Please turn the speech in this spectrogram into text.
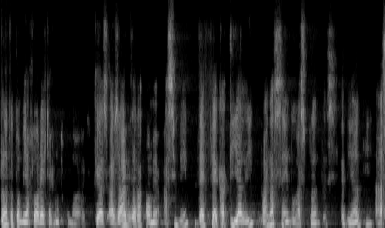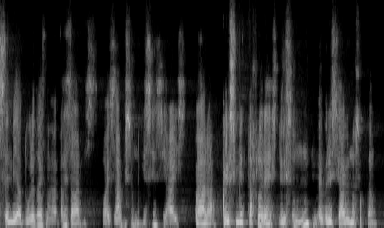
planta também a floresta junto com nós. Porque as, as aves, ela come a semente, defeca aqui e ali, vai nascendo as plantas, mediante a semeadura das, das aves. Então, as aves são essenciais para o crescimento da floresta. Eles são muito reverenciados no nosso campo.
